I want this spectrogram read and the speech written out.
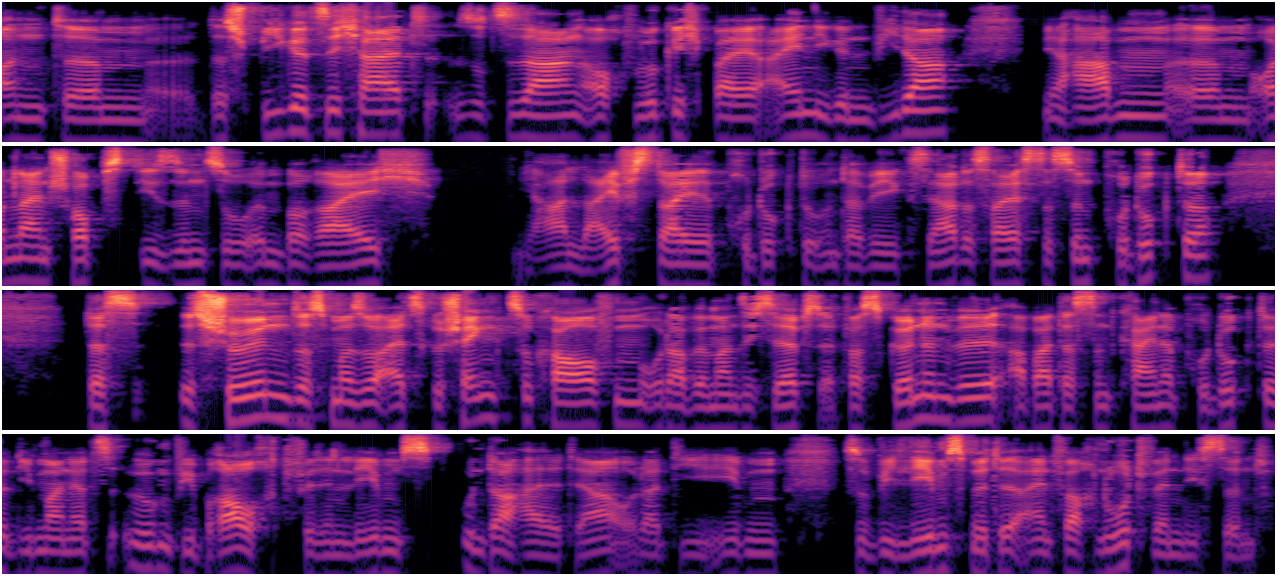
und ähm, das spiegelt sich halt sozusagen auch wirklich bei einigen wieder. Wir haben ähm, Online-Shops, die sind so im Bereich ja, Lifestyle-Produkte unterwegs. Ja, das heißt, das sind Produkte, das ist schön, das mal so als Geschenk zu kaufen oder wenn man sich selbst etwas gönnen will, aber das sind keine Produkte, die man jetzt irgendwie braucht für den Lebensunterhalt, ja, oder die eben so wie Lebensmittel einfach notwendig sind.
